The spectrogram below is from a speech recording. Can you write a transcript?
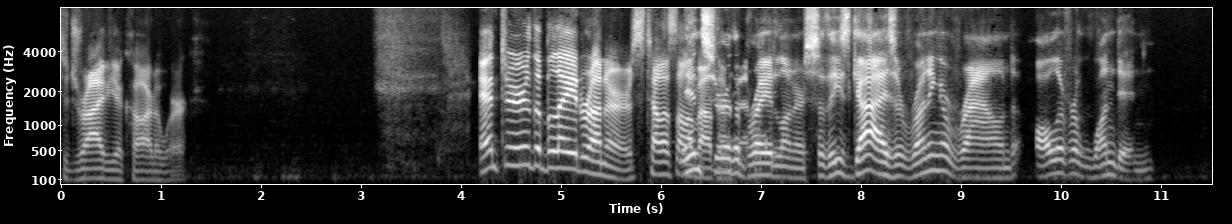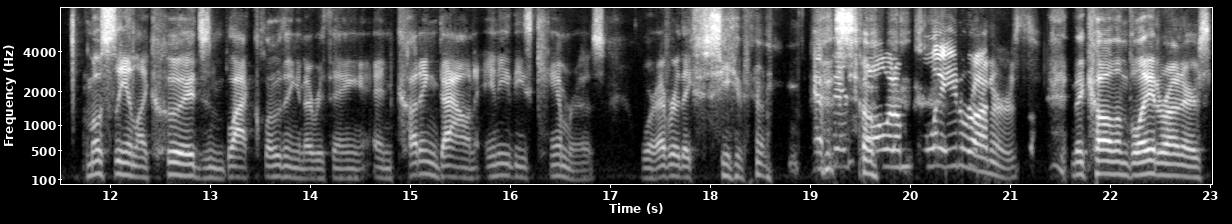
to drive your car to work Enter the Blade Runners. Tell us all Enter about Enter the Blade Runners. So these guys are running around all over London, mostly in like hoods and black clothing and everything, and cutting down any of these cameras wherever they see them. And they're so, calling them Blade Runners. They call them Blade Runners,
